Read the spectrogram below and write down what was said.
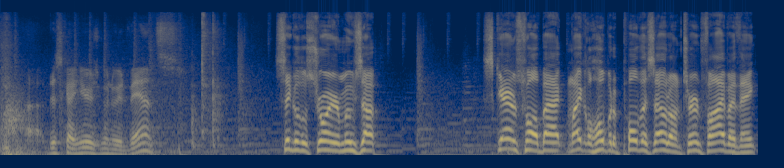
Uh, this guy here is going to advance. Single Destroyer moves up. Scarabs fall back. Michael hoping to pull this out on turn five, I think.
